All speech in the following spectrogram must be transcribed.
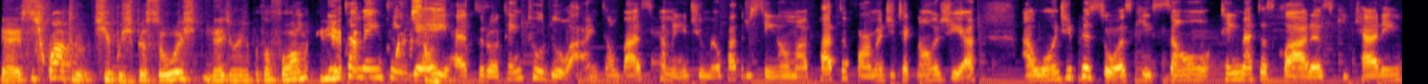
é, esses quatro tipos de pessoas né, de uma plataforma. E, e também tem gay, hetero, tem tudo lá. Então, basicamente, o meu patrocínio é uma plataforma de tecnologia onde pessoas que são têm metas claras, que querem,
